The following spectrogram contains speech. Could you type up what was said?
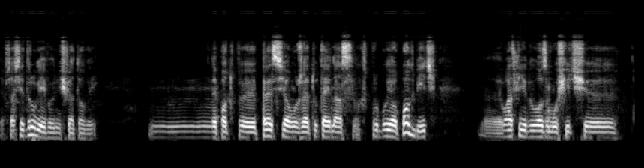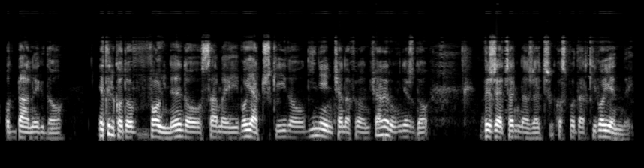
w czasie II wojny światowej. Mm, pod presją, że tutaj nas spróbują podbić, e, łatwiej było zmusić e, poddanych do nie tylko do wojny, do samej wojaczki, do ginięcia na froncie, ale również do wyrzeczeń na rzecz gospodarki wojennej.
